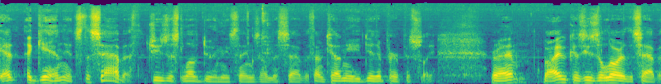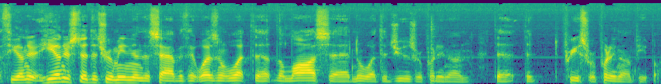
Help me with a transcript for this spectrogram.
Yet again, it's the Sabbath. Jesus loved doing these things on the Sabbath. I'm telling you, he did it purposely. Right? Why? Because he's the Lord of the Sabbath. He, under, he understood the true meaning of the Sabbath. It wasn't what the, the law said, nor what the Jews were putting on, the, the priests were putting on people.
